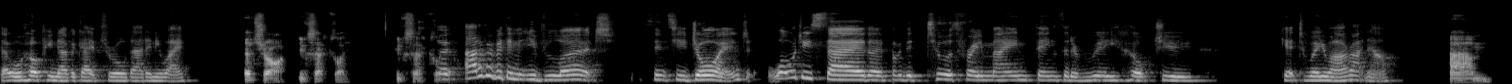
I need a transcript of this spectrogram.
that will help you navigate through all that anyway. That's right. Exactly. Exactly. So, out of everything that you've learnt since you joined, what would you say are the probably the two or three main things that have really helped you get to where you are right now? Um,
